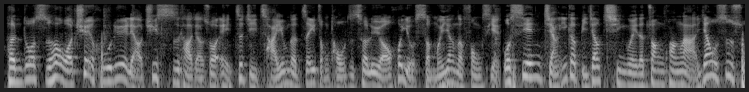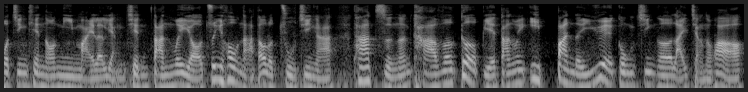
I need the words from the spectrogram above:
很多时候我却忽略了去思考，讲说，哎，自己采用的这一种投资策略哦，会有什么样的风险？我先讲一个比较轻微的状况啦。要是说今天哦，你买了两间单位哦，最后拿到了租金啊，它只能 cover 个别单位一半的月供金额来讲的话。哦，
